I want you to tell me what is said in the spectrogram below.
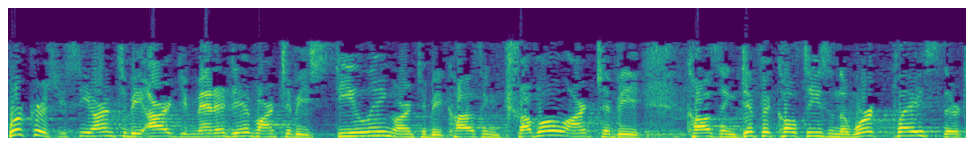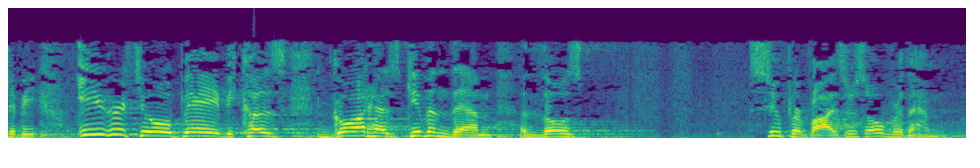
Workers, you see, aren't to be argumentative, aren't to be stealing, aren't to be causing trouble, aren't to be causing difficulties in the workplace. They're to be eager to obey because God has given them those supervisors over them.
